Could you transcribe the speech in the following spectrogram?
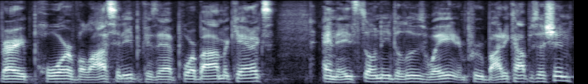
very poor velocity because they have poor biomechanics and they still need to lose weight and improve body composition,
